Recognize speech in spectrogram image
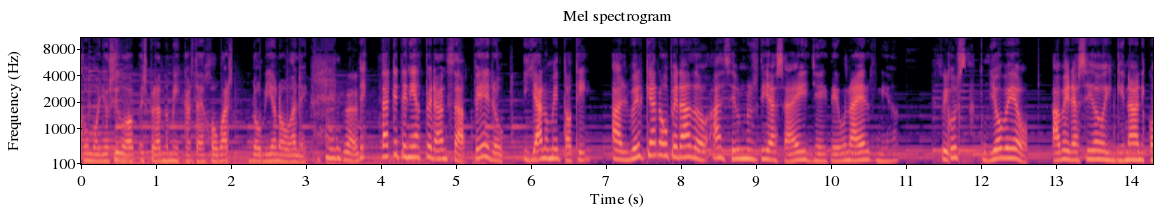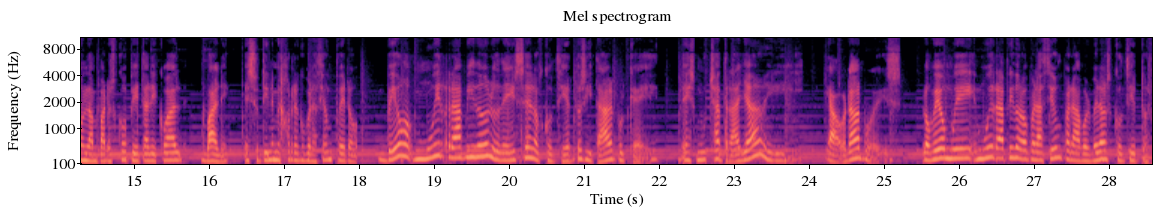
como yo sigo esperando mi carta de Hogwarts, lo mío no vale. De verdad que tenía esperanza, pero, y ya no meto aquí, al ver que han operado hace unos días a AJ de una hernia, Sí. cosa que yo veo, a ver, ha sido inguinar y con lamparoscopia y tal y cual, vale, eso tiene mejor recuperación, pero veo muy rápido lo de irse a los conciertos y tal, porque es mucha tralla y, y ahora pues lo veo muy, muy rápido la operación para volver a los conciertos.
